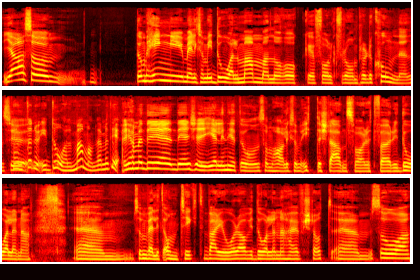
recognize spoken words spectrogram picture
ja, alltså de hänger ju med liksom idolmamman och, och folk från produktionen. Så Vänta nu, Idolmamman, vem är det? Ja men det är, det är en tjej, Elin heter hon, som har liksom yttersta ansvaret för idolerna. Ehm, som är väldigt omtyckt varje år av idolerna har jag förstått. Ehm, så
